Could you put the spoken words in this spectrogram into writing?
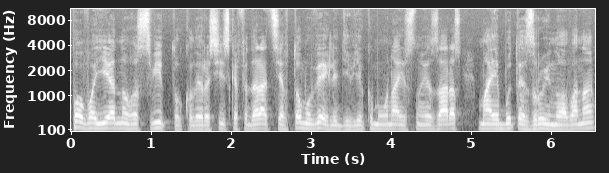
повоєнного світу, коли Російська Федерація в тому вигляді, в якому вона існує зараз, має бути зруйнована.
